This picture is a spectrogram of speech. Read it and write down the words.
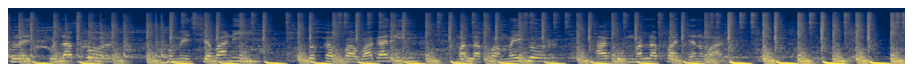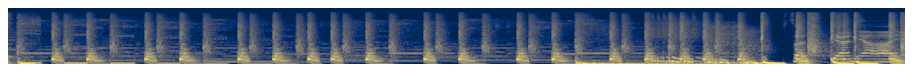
ಸುರೇಶ್ ಕುಲ್ಲಾಪ್ಗೋಳ್ ಉಮೇಶ್ ಶಬಾನಿ ತುಕ್ಕಪ್ಪ ವಾಗಾರಿ ಮಲ್ಲಪ್ಪ ಮೈಗೂರ್ ಹಾಗೂ ಮಲ್ಲಪ್ಪ ಜನವಾಡ್ ಸತ್ಯ ನ್ಯಾಯ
